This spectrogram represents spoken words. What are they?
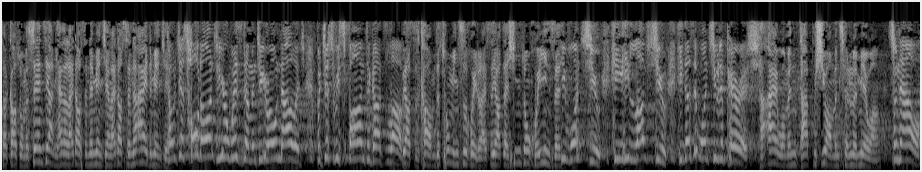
他告诉我们，虽然这样，你还能来到神的面前，来到神的爱的面前， Don't just hold on to your wisdom and to your own knowledge, but just respond to God's 不 love. 要只靠我们的聪明智慧来，是要在心中回应神 He。wants you. He, he loves you. He doesn't want you to perish. 他爱我们，他不希望我们沉沦灭亡。 So now,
